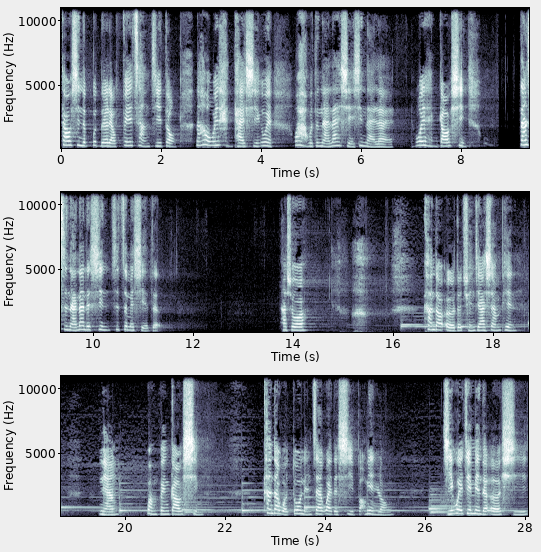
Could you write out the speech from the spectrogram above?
高兴的不得了，非常激动，然后我也很开心，因为哇，我的奶奶写信来了，我也很高兴。当时奶奶的信是这么写的，她说。看到儿的全家相片，娘万分高兴。看到我多年在外的细胞面容，及未见面的儿媳、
